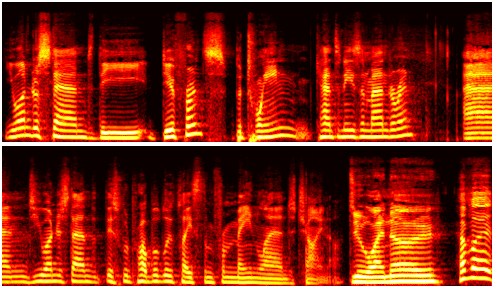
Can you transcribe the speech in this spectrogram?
You understand the difference between Cantonese and Mandarin, and you understand that this would probably place them from mainland China. Do I know? Have I?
